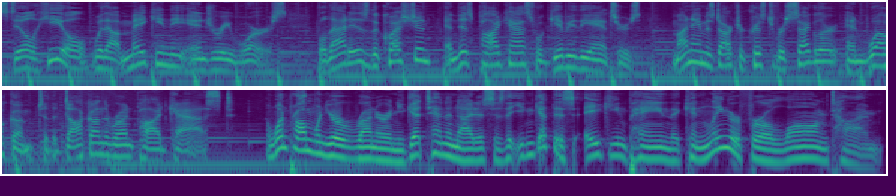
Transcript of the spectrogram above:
still heal without making the injury worse? Well, that is the question, and this podcast will give you the answers. My name is Dr. Christopher Segler, and welcome to the Doc on the Run podcast. And one problem when you're a runner and you get tendonitis is that you can get this aching pain that can linger for a long time.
